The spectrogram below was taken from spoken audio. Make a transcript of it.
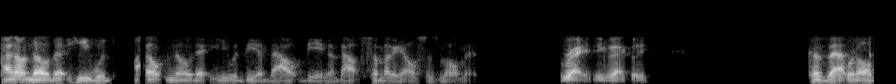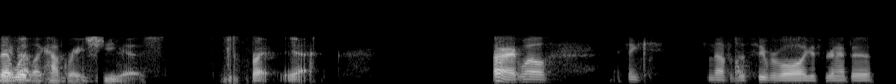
I don't know that he would. I don't know that he would be about being about somebody else's moment. Right. Exactly. Because that would all that be would, about like how great she is. Right. Yeah. All right. Well, I think enough of the Super Bowl. I guess we're gonna have to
